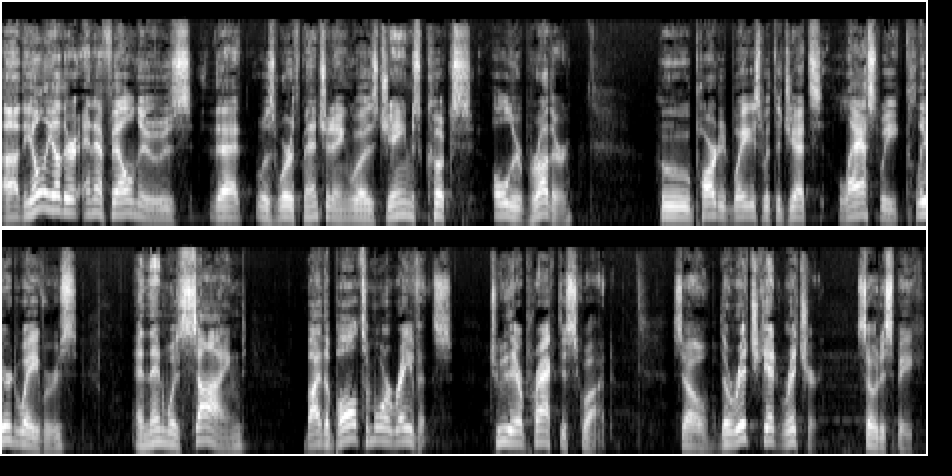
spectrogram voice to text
Uh, the only other NFL news that was worth mentioning was James Cook's older brother, who parted ways with the Jets last week, cleared waivers, and then was signed by the Baltimore Ravens to their practice squad. So the rich get richer, so to speak.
